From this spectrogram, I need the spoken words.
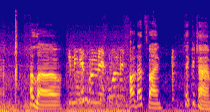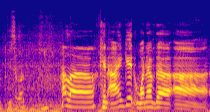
Okay. Hello. Give me just one minute, one minute. Oh, that's fine. Take your time. Hello. Can I get one of the uh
